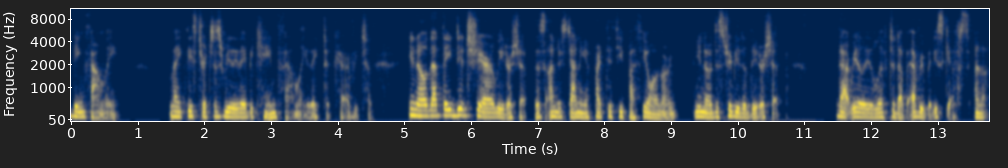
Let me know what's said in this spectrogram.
being family. Like these churches really, they became family. They took care of each other. You know, that they did share leadership, this understanding of participación or, you know, distributed leadership that really lifted up everybody's gifts and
